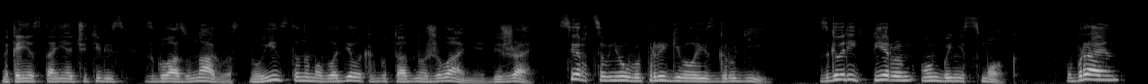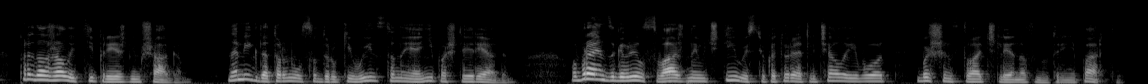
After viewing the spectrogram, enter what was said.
Наконец-то они очутились с глазу на глаз, но Уинстоном овладело как будто одно желание – бежать. Сердце у него выпрыгивало из груди. Заговорить первым он бы не смог. Брайан продолжал идти прежним шагом. На миг дотронулся до руки Уинстона, и они пошли рядом. О'Брайен заговорил с важной учтивостью, которая отличала его от большинства членов внутренней партии.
